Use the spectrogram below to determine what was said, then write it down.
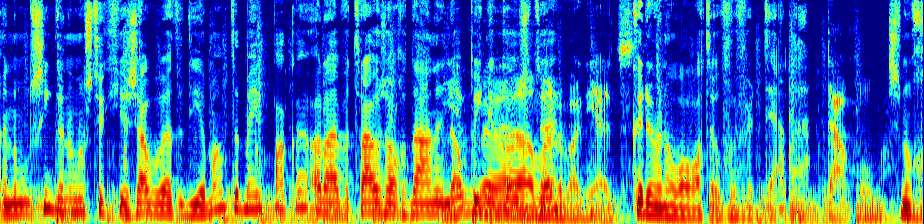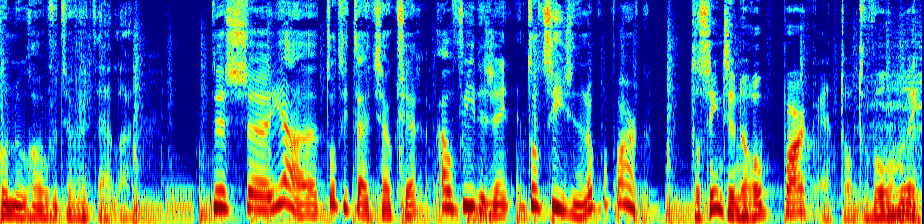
En dan misschien kunnen we nog een stukje Zoutwet de Diamanten meepakken. Oh, dat hebben we trouwens al gedaan in de Alpine Coaster. maar dat maakt niet uit. Kunnen we nog wel wat over vertellen. Daarom. Er is nog genoeg over te vertellen. Dus eh, ja, tot die tijd zou ik zeggen. Au Wiedersehen en tot ziens in het Park. Tot ziens in Europa Park en tot de volgende week.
